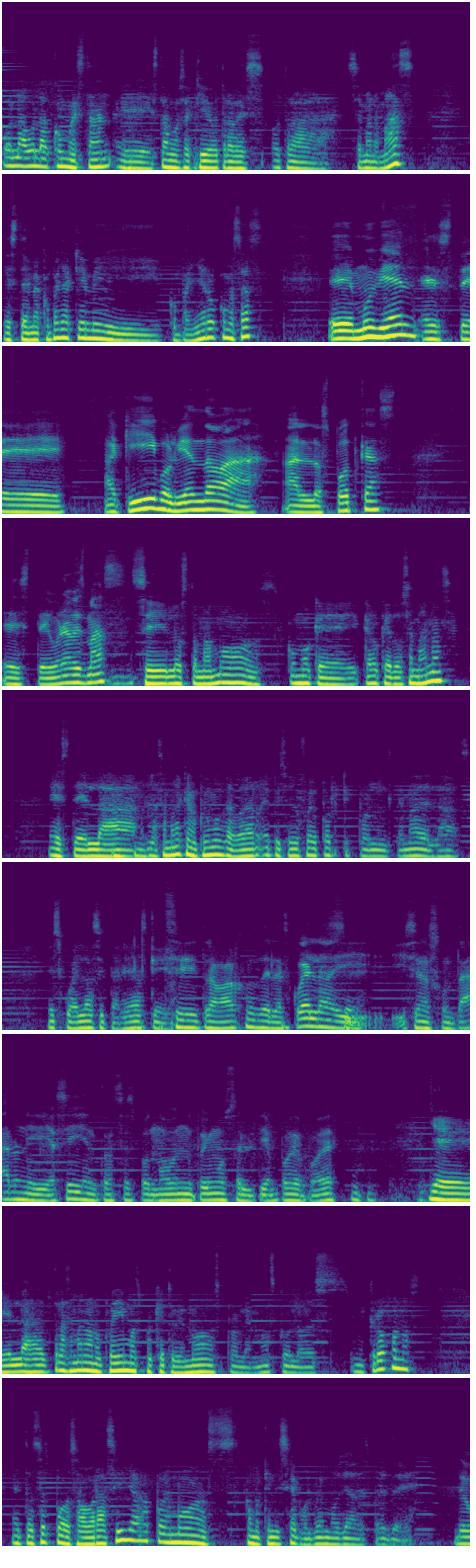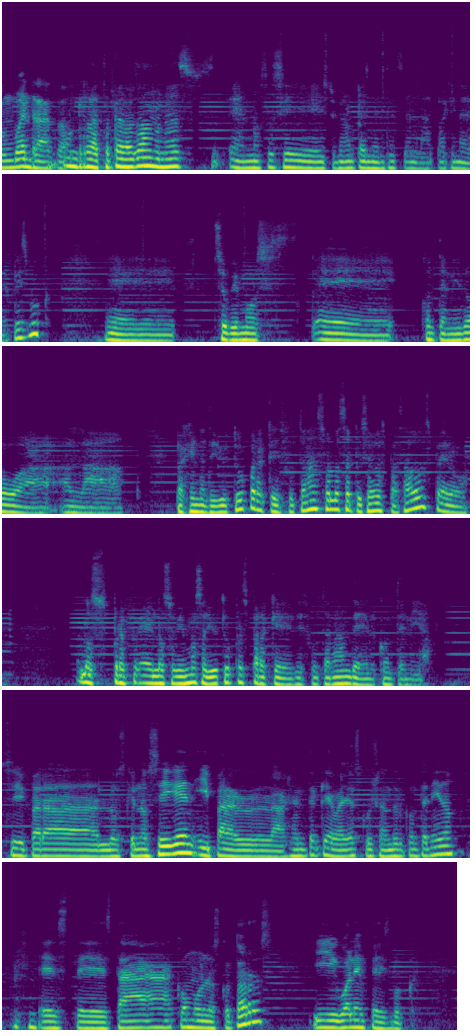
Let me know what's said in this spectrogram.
Hola, hola, ¿cómo están? Eh, estamos aquí otra vez, otra semana más. Este, me acompaña aquí mi compañero, ¿cómo estás? Eh, muy bien, este, aquí volviendo a, a los podcasts, este, una vez más. Sí, los tomamos como que, creo que dos semanas. Este, la, la semana que no pudimos grabar episodio fue porque, por el tema de las escuelas y tareas que... Sí, trabajos de la escuela Sí. y, y se nos juntaron y así, entonces pues no, no tuvimos el tiempo de poder. Y eh, la otra semana no pudimos porque tuvimos problemas con los micrófonos. Entonces, pues ahora sí ya podemos, como quien dice, volvemos ya después de De un buen rato. un rato. Pero de todas maneras, eh, no sé si estuvieron pendientes en la página de Facebook. Eh, subimos eh, contenido a, a la página de YouTube para que disfrutaran solo los episodios pasados, pero los, eh, los subimos a YouTube pues para que disfrutaran del contenido. Sí, para los que nos siguen y para la gente que vaya escuchando el contenido, este, está como en los cotorros y igual en Facebook.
